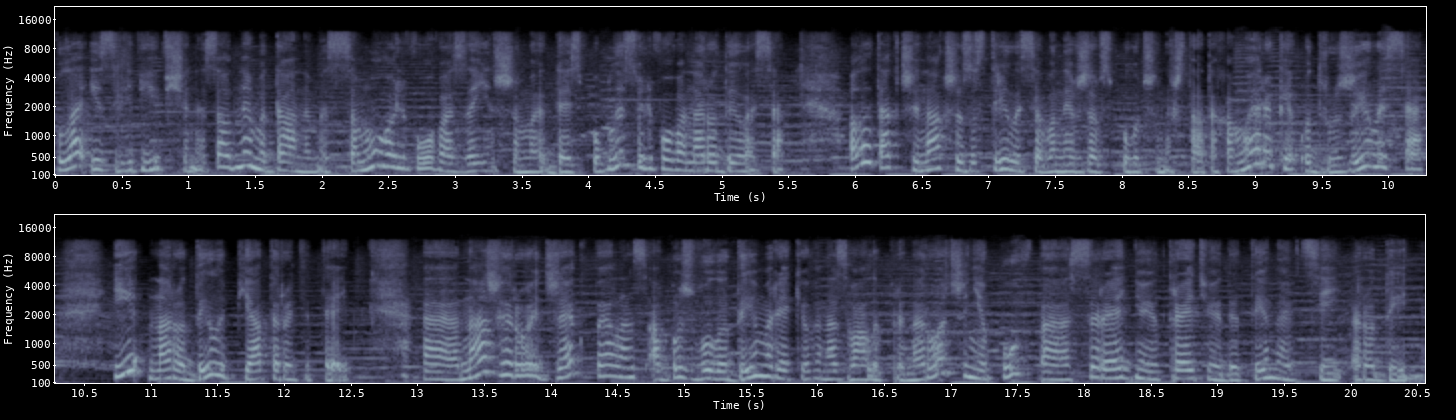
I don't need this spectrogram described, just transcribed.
була із Львівщини. За одними даними з самого Львова, за іншими десь поблизу Львова народилася. Але так чи інакше зустрілися вони вже в Сполучених Штатах Америки, одружилися і народили п'ятеро дітей. Е, Наш герой Джек Пеланс або ж Володимир, як його назвали при народженні, був середньою третьою дитиною в цій родині.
